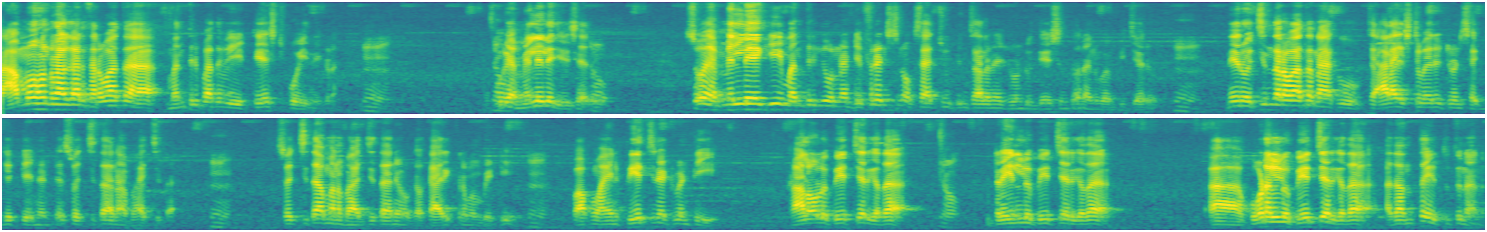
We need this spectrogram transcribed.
రామ్మోహన్ రావు గారి తర్వాత మంత్రి పదవి టేస్ట్ పోయింది ఇక్కడ. ఇప్పుడు ఎమ్మెల్యేలే చేశారు. సో ఎమ్మెల్యేకి మంత్రికి ఉన్న డిఫరెన్స్ని ఒకసారి చూపించాలనేటువంటి ఉద్దేశంతో నన్ను పంపించారు. నేను వచ్చిన తర్వాత నాకు చాలా ఇష్టమైనటువంటి సబ్జెక్ట్ ఏంటంటే స్వచ్ఛత నా బాధ్యత. స్వచ్ఛత మన బాధ్యత అనే ఒక కార్యక్రమం పెట్టి పాపం ఆయన పేర్చినటువంటి కాలంలో పేర్చారు కదా. డ్రైన్లో పేర్చారు కదా. ఆ కూడల్లో పేర్చారు కదా అదంతా ఎత్తుతున్నాను.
